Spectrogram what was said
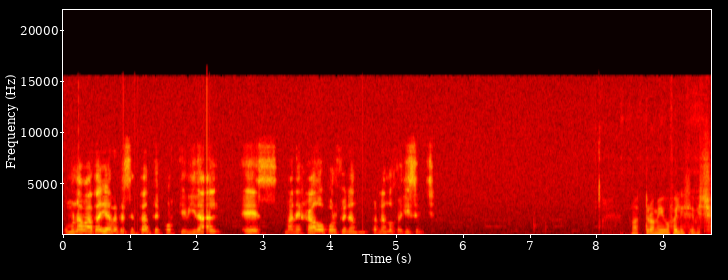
como una batalla de representantes, porque Vidal es manejado por Fernando, Felicevich. Nuestro amigo Felicevich.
